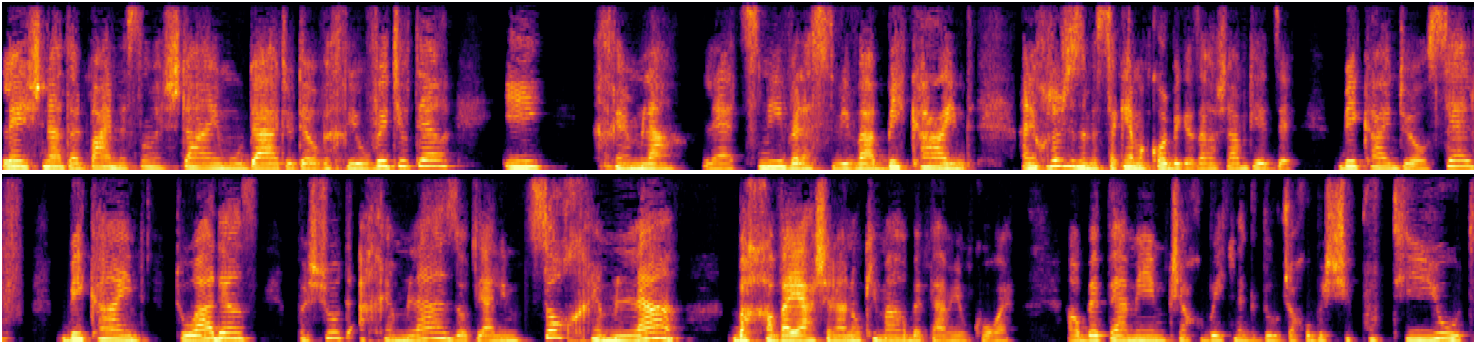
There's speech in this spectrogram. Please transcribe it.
לשנת 2022, מודעת יותר וחיובית יותר, היא חמלה לעצמי ולסביבה, be kind. אני חושבת שזה מסכם הכל, בגלל זה רשמתי את זה. Be kind to yourself, be kind to others, פשוט החמלה הזאת, על למצוא חמלה בחוויה שלנו, כי מה הרבה פעמים קורה? הרבה פעמים כשאנחנו בהתנגדות, כשאנחנו בשיפוטיות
